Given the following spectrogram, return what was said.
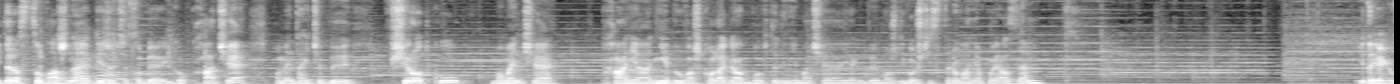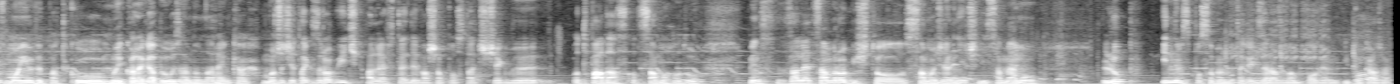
I teraz co ważne, bierzecie sobie go pchacie. Pamiętajcie, by w środku, w momencie pchania nie był wasz kolega, bo wtedy nie macie jakby możliwości sterowania pojazdem. I tak jak w moim wypadku mój kolega był za mną na rękach, możecie tak zrobić, ale wtedy wasza postać jakby odpada od samochodu, więc zalecam robić to samodzielnie, czyli samemu lub innym sposobem, tak jak zaraz wam powiem i pokażę.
